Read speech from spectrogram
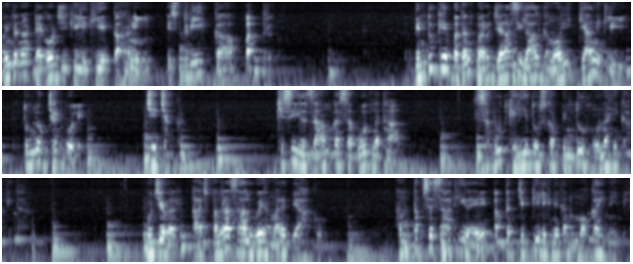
रविंद्रनाथ टैगोर जी की लिखी एक कहानी, स्त्री का पत्र। बिंदु के बदन पर जरा सी लाल घमौरी, क्या निकली? तुम लोग झट बोले। चेचक किसी इल्ज़ाम का सबूत न था। सबूत के लिए तो उसका बिंदु होना ही काफ़ी था। पूज्यवर, आज पंद्रह साल हुए हमारे ब्याह को। हम तब से साथ ही रहे, अब तक चिट्ठी लिखने का मौका ही नहीं मिला।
